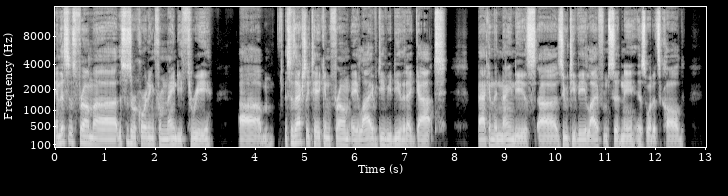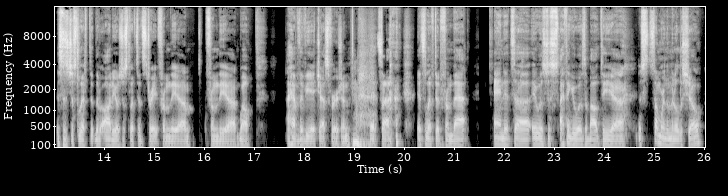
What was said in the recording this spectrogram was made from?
And this is from uh, this is a recording from '93. Um, this is actually taken from a live DVD that I got back in the 90s. Uh, Zoo TV Live from Sydney is what it's called. This is just lifted. The audio is just lifted straight from the um, from the uh, well. I have the VHS version. it's uh, it's lifted from that, and it's uh, it was just I think it was about the uh, it's somewhere in the middle of the show.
